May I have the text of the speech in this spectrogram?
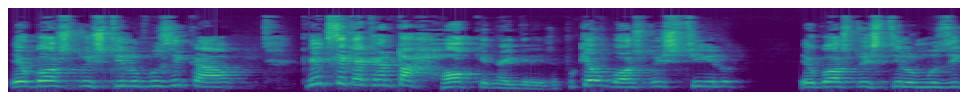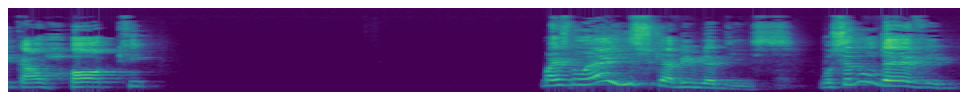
Eu gosto do estilo musical. Por que você quer cantar rock na igreja? Porque eu gosto do estilo. Eu gosto do estilo musical rock. Mas não é isso que a Bíblia diz. Você não deve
